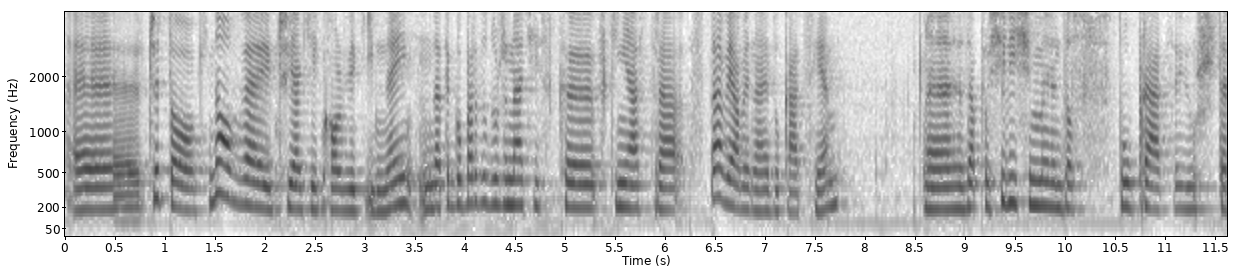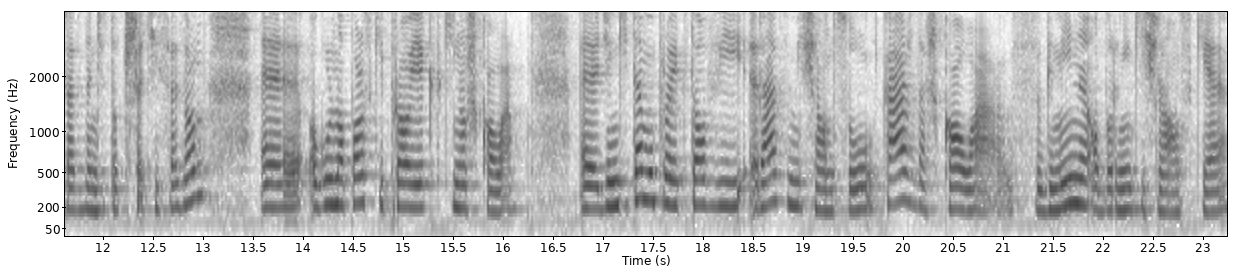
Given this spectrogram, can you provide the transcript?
E, czy to kinowej, czy jakiejkolwiek innej. Dlatego bardzo duży nacisk w Kiniastra stawiamy na edukację. E, zaprosiliśmy do współpracy, już teraz będzie to trzeci sezon, e, ogólnopolski projekt Kinoszkoła. E, dzięki temu projektowi raz w miesiącu każda szkoła z gminy Oborniki Śląskie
